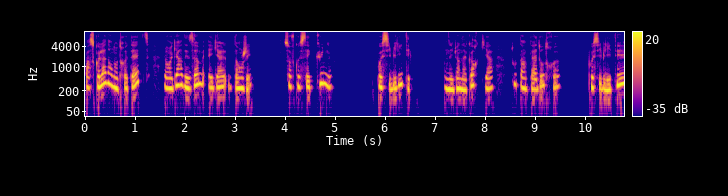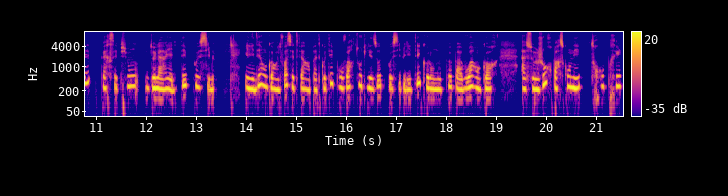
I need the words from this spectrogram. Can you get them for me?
Parce que là, dans notre tête, le regard des hommes égale danger. Sauf que c'est qu'une possibilité. On est bien d'accord qu'il y a tout un tas d'autres possibilités, perceptions de la réalité possible. Et l'idée, encore une fois, c'est de faire un pas de côté pour voir toutes les autres possibilités que l'on ne peut pas voir encore à ce jour parce qu'on est trop près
